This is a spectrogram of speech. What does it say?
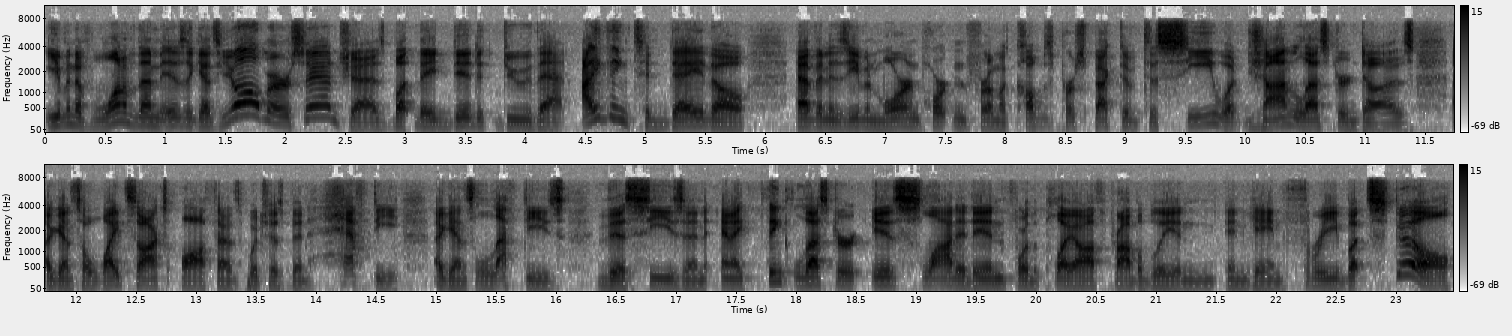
even if one of them is against Yolmer Sanchez. But they did do that. I think today, though, Evan, is even more important from a Cubs perspective to see what Jon Lester does against a White Sox offense, which has been hefty against lefties this season. And I think Lester is slotted in for the playoffs probably in, in game three, but still.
